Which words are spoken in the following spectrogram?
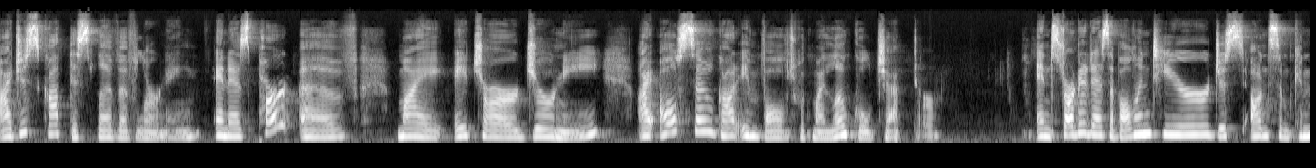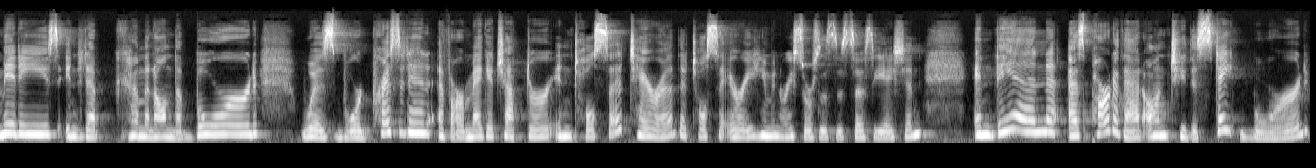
I just got this love of learning. And as part of my HR journey, I also got involved with my local chapter and started as a volunteer just on some committees ended up coming on the board was board president of our mega chapter in tulsa TAHRA the tulsa area human resources association. And then as part of that onto the state board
